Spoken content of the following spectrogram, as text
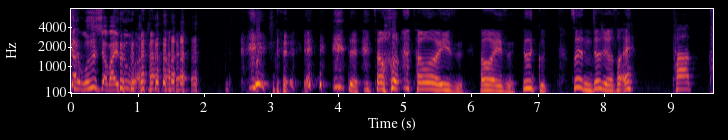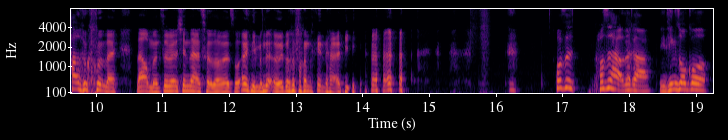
干，我是小白兔啊！对对，差不多差不多的意思，差不多的意思，就是古，所以你就觉得说，哎、他他如果来来我们这边现在的厕所，会说，哎、你们的鹅都放在哪里？或是或是还有那个啊，你听说过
